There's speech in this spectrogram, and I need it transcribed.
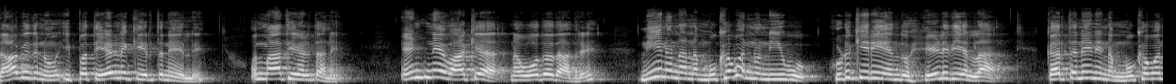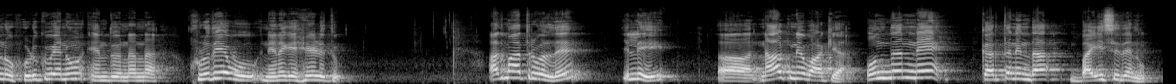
ದಾವಿದನು ಇಪ್ಪತ್ತೇಳನೇ ಕೀರ್ತನೆಯಲ್ಲಿ ಒಂದು ಮಾತು ಹೇಳ್ತಾನೆ. ಎಂಟನೇ ವಾಕ್ಯ ನಾವು ಓದೋದಾದರೆ, ನೀನು ನನ್ನ ಮುಖವನ್ನು ನೀವು ಹುಡುಕಿರಿ ಎಂದು ಹೇಳಿದೆಯಲ್ಲ, ಕರ್ತನೇ ನಿನ್ನ ಮುಖವನ್ನು ಹುಡುಕುವೆನು ಎಂದು ನನ್ನ ಹೃದಯವು ನಿನಗೆ ಹೇಳಿತು. ಅದು ಮಾತ್ರವಲ್ಲದೆ ಇಲ್ಲಿ ನಾಲ್ಕನೇ ವಾಕ್ಯ, ಒಂದನ್ನೇ ಕರ್ತನಿಂದ ಬಯಸಿದೆನು.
